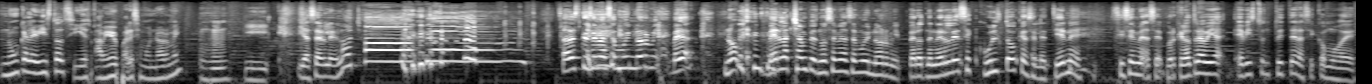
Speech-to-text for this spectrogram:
nunca la he visto, sí, es, a mí me parece muy enorme. Y Y hacerle la Champions. ¿Sabes qué se me hace muy normie? Vea, no, ver la Champions no se me hace muy normie, pero tenerle ese culto que se le tiene, sí se me hace. Porque el otro día he visto en Twitter así como de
